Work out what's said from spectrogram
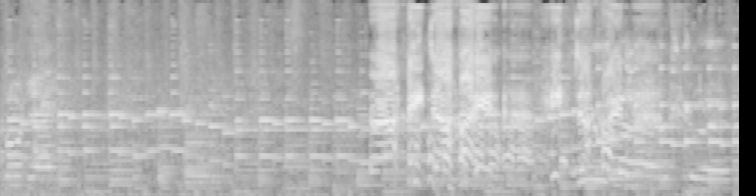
upload he died! he died! Oh,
